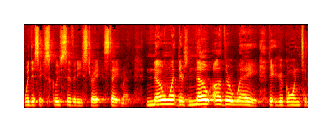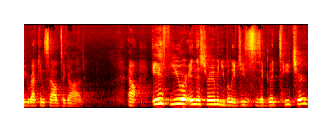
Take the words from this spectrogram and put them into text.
with this exclusivity statement. No one, there's no other way that you're going to be reconciled to God. Now, if you are in this room and you believe Jesus is a good teacher,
